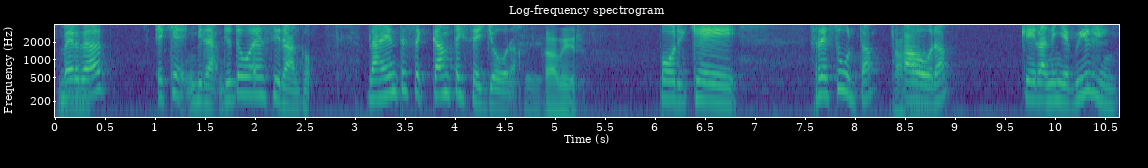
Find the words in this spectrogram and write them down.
verdad. Es que, mira, yo te voy a decir algo. La gente se canta y se llora. A ver, Porque resulta Ajá. ahora que la niña es virgen.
